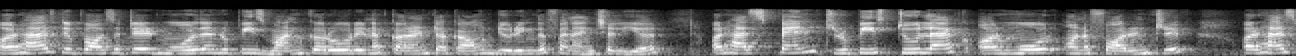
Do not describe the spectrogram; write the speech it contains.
or has deposited more than rupees 1 crore in a current account during the financial year or has spent rupees 2 lakh or more on a foreign trip or has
